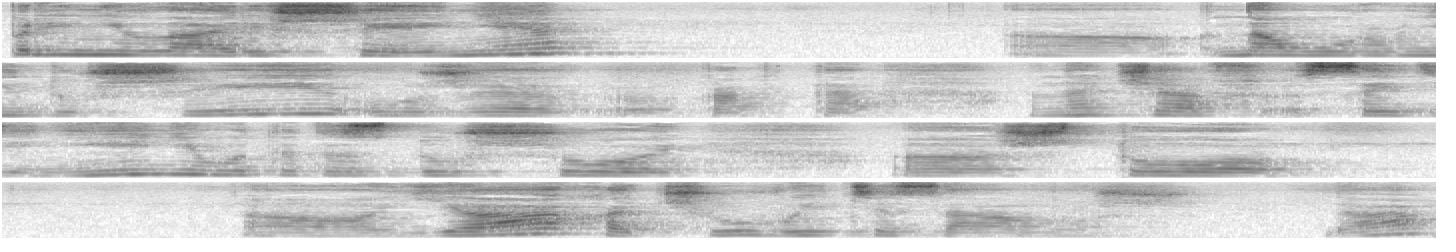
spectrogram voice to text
приняла решение на уровне души, уже как-то начав соединение вот это с душой, что я хочу выйти замуж да,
